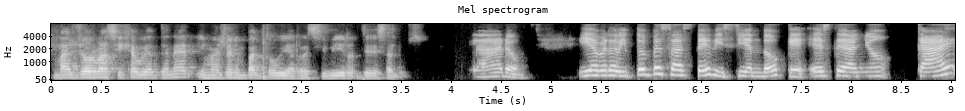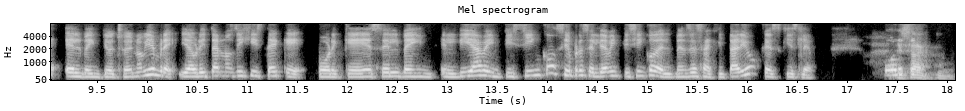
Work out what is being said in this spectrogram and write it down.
mayor vasija voy a tener y mayor impacto voy a recibir de esa luz. Claro. Y a ver, David, tú empezaste diciendo que este año cae el 28 de noviembre y ahorita nos dijiste que porque es el, el día 25, siempre es el día 25 del mes de Sagitario, que es Kislev. Exacto.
